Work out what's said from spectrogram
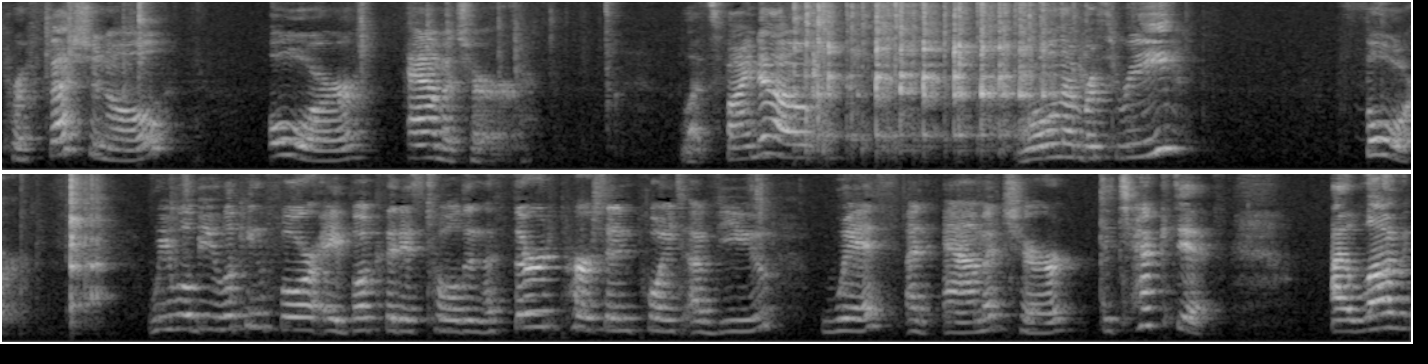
professional, or amateur. Let's find out. Roll number three, four. We will be looking for a book that is told in the third person point of view with an amateur detective. I love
